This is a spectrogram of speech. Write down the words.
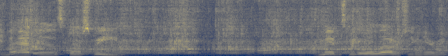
And that is full speed. I may have to speak a little louder so you can hear me.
